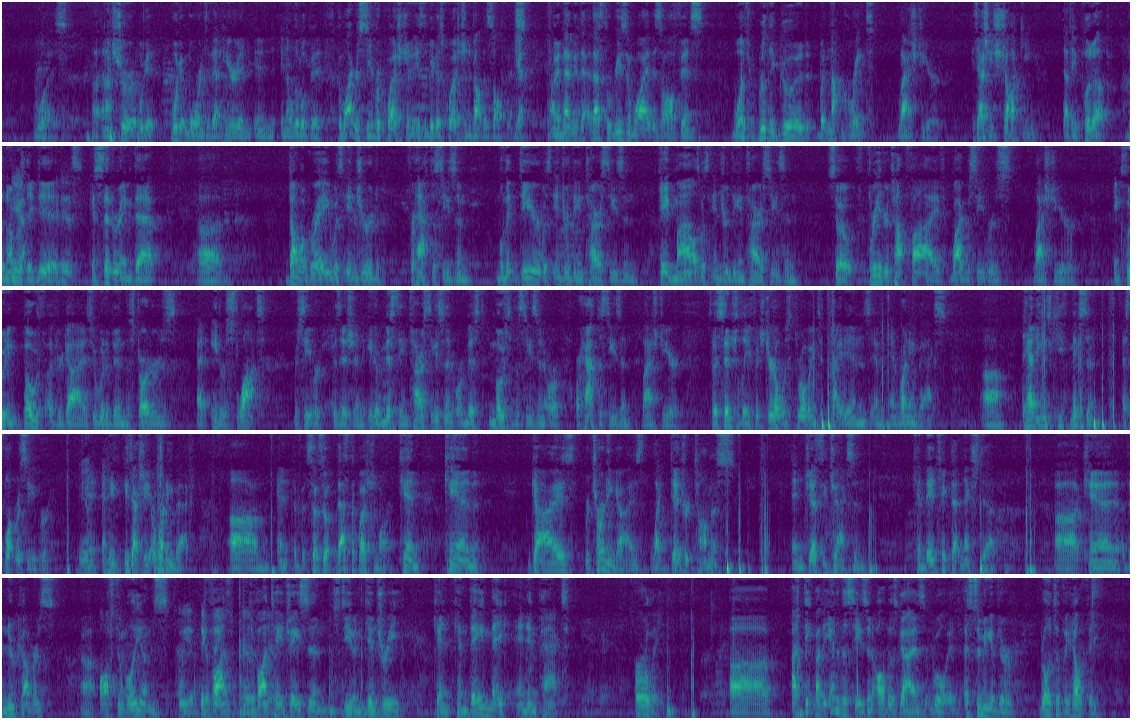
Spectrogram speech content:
was. Uh, and I'm sure we'll get we'll get more into that here in, in, in a little bit. The wide receiver question is the biggest question about this offense. Yeah. I mean that, that that's the reason why this offense was really good but not great last year. It's actually shocking that they put up the numbers Yeah, they did, it is. considering that uh, Donald Gray was injured for half the season. Malik Dear was injured the entire season. Gabe Myles was injured the entire season. So three of your top five wide receivers last year, including both of your guys who would have been the starters at either slot receiver position, either missed the entire season or missed most of the season or, or half the season last year. So essentially, Fitzgerald was throwing to tight ends and, and running backs. Um, they had to use Keith Mixon as slot receiver, Yeah. and, and he, he's actually a running back. Um, and so, so that's the question mark. Can can guys, returning guys like Deddrick Thomas and Jesse Jackson, can they take that next step? Uh, can the newcomers, uh, Austin Williams, Oh, yeah, Devon, things Devonta yeah. Jason, Stephen Guidry, can can they make an impact early? Uh, I think by the end of the season, all those guys will, assuming if they're relatively healthy,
